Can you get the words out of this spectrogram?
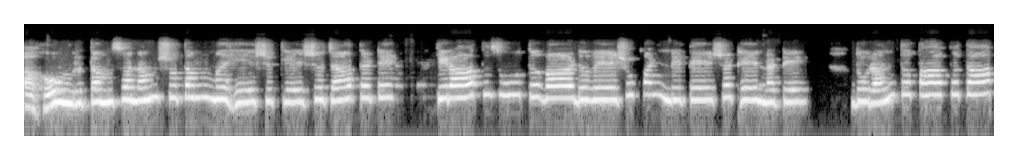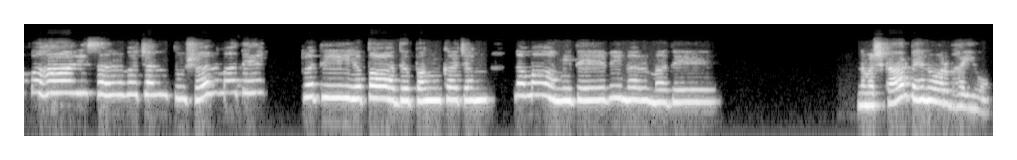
अहोमृतं स्वनं श्रुतं महेशकेशजातटे किरातसूतवाडवेषु पण्डिते शठे नटे। दुरन्तपापतापहारि सर्वजन्तु शर्मदे त्वदीयपादपङ्कजं नमामि देवी नर्मदे। नमस्कार बहनों और भाइयों,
